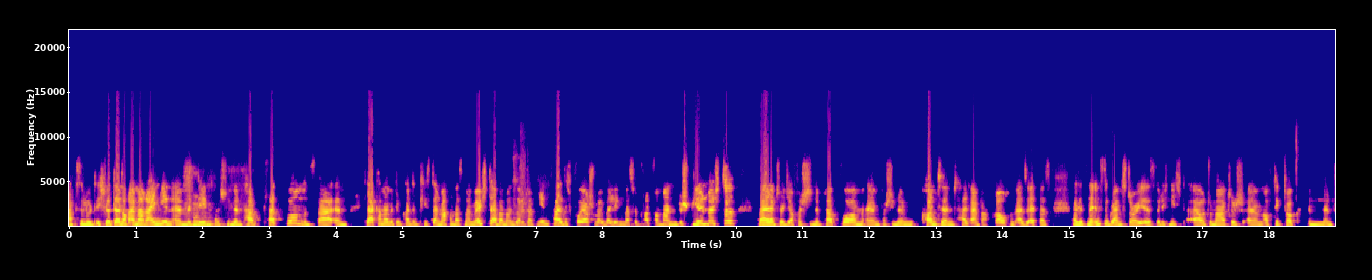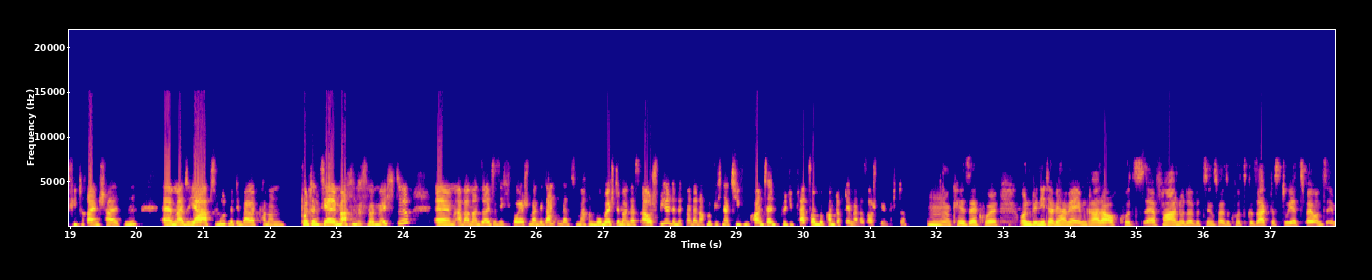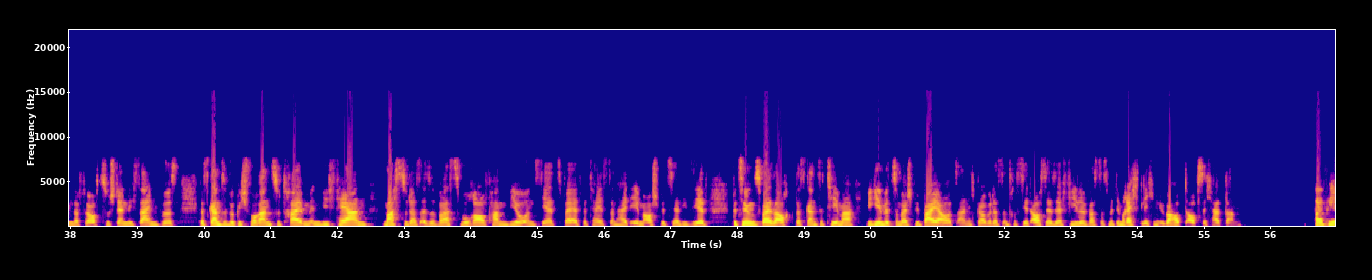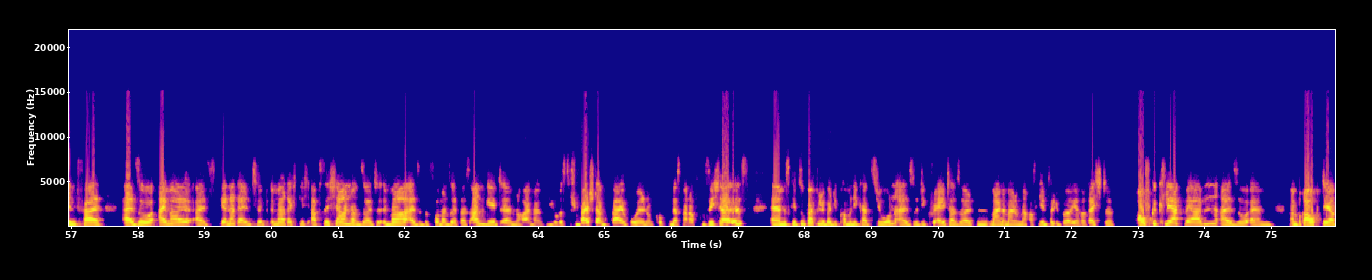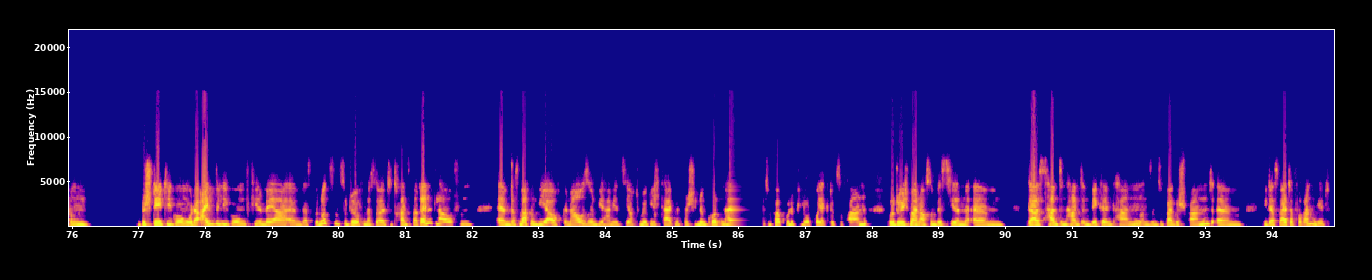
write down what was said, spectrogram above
Absolut. Ich würde da noch einmal reingehen ähm, mit den verschiedenen pa Plattformen. Und zwar, ähm, klar kann man mit dem Content Piece dann machen, was man möchte, aber man sollte auf jeden Fall sich vorher schon mal überlegen, was für Plattformen man bespielen möchte, weil natürlich auch verschiedene Plattformen ähm, verschiedenen Content halt einfach brauchen. Also etwas, was jetzt eine Instagram Story ist, würde ich nicht automatisch ähm, auf TikTok in einen Feed reinschalten. Ähm, also ja, absolut, mit dem Buyout kann man potenziell machen, was man möchte. Ähm, aber man sollte sich vorher schon mal Gedanken dazu machen, wo möchte man das ausspielen, damit man dann auch wirklich nativen Content für die Plattform bekommt, auf der man das ausspielen möchte. Hm, okay, sehr cool. Und Benita, wir haben ja eben gerade auch kurz erfahren oder beziehungsweise kurz gesagt, dass du jetzt bei uns eben dafür auch zuständig sein wirst, das Ganze wirklich voranzutreiben. Inwiefern machst du das? Also was, worauf haben wir uns jetzt bei Advertise dann halt eben auch spezialisiert, beziehungsweise auch das ganze Thema, wie gehen wir zum Beispiel Buyouts an? Ich glaube, das interessiert auch sehr, sehr viele, was das mit dem Rechtlichen überhaupt auf sich hat dann. Auf jeden Fall. Also einmal als generellen Tipp immer rechtlich absichern. Man sollte immer, also bevor man so etwas angeht, ähm, noch einmal juristischen Beistand beiholen und gucken, dass man auf sicher ist. Ähm, es geht super viel über die Kommunikation. Also die Creator sollten meiner Meinung nach auf jeden Fall über ihre Rechte aufgeklärt werden. Also ähm, man braucht deren Bestätigung oder Einwilligung vielmehr, ähm, das benutzen zu dürfen. Das sollte transparent laufen. Ähm, das machen wir auch genauso und wir haben jetzt hier auch die Möglichkeit, mit verschiedenen Kunden halt super coole Pilotprojekte zu fahren, wodurch man auch so ein bisschen ähm, das Hand in Hand entwickeln kann und sind super gespannt, ähm, wie das weiter vorangeht.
